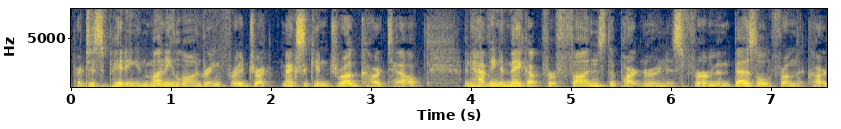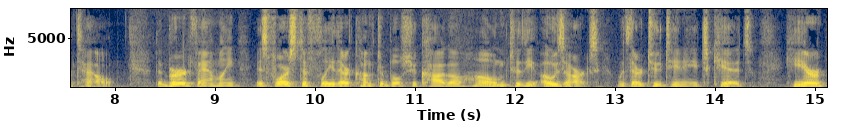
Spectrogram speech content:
participating in money laundering for a Mexican drug cartel and having to make up for funds the partner in his firm embezzled from the cartel. The Byrde family is forced to flee their comfortable Chicago home to the Ozarks with their two teenage kids. Here,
